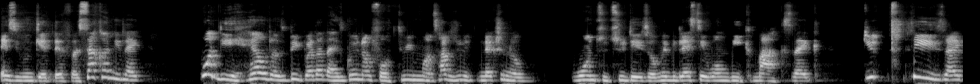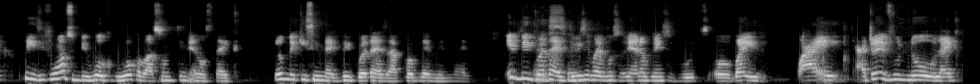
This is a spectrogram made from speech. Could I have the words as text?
Let's even get there first. Secondly, like, what the hell does Big Brother that is going on for three months have to do with election of one to two days, or maybe let's say one week max? Like, do you, please, like, please, if you want to be woke, be woke about something else. Like, don't make it seem like Big Brother is our problem in life. If Big Brother Yes, is the reason why most of you are not going to vote, or why, why, I don't even know. Like,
